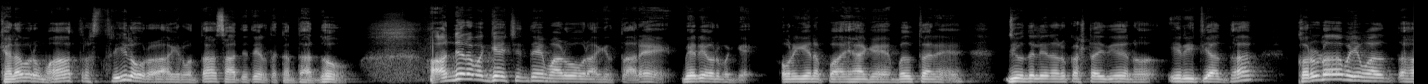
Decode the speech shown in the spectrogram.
ಕೆಲವರು ಮಾತ್ರ ಸ್ತ್ರೀಲೋರರಾಗಿರುವಂತಹ ಸಾಧ್ಯತೆ ಇರತಕ್ಕಂಥದ್ದು. ಅನ್ಯರ ಬಗ್ಗೆ ಚಿಂತೆ ಮಾಡುವವರಾಗಿರ್ತಾರೆ, ಬೇರೆಯವರ ಬಗ್ಗೆ. ಅವನಿಗೇನಪ್ಪ ಹೇಗೆ ಬದುಕ್ತಾನೆ, ಜೀವನದಲ್ಲಿ ಏನಾದ್ರು ಕಷ್ಟ ಇದೆಯೇನೋ ಈ ರೀತಿಯಾದಂತಹ ಕರುಣಾಮಯವಾದಂತಹ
